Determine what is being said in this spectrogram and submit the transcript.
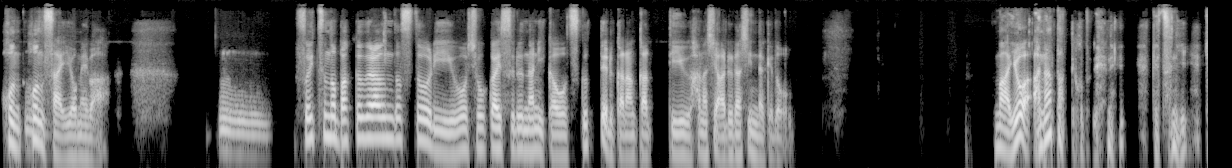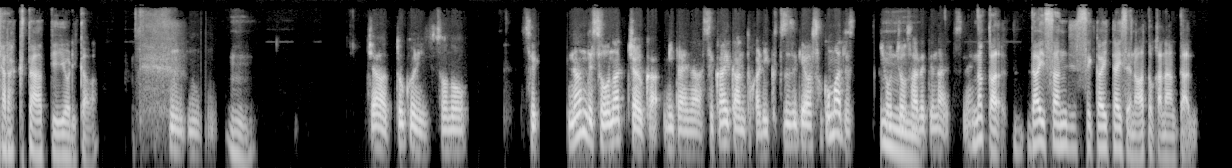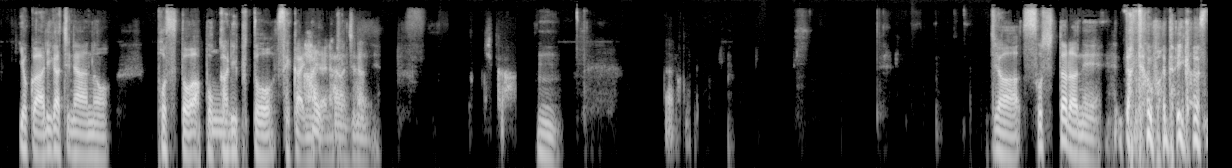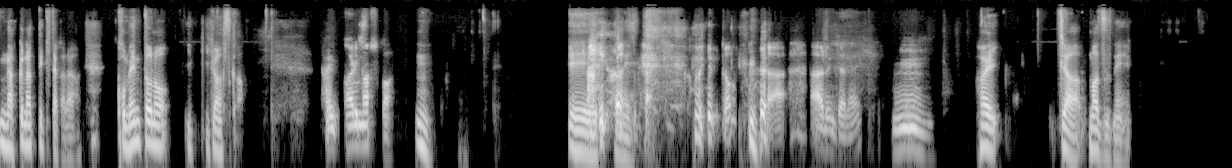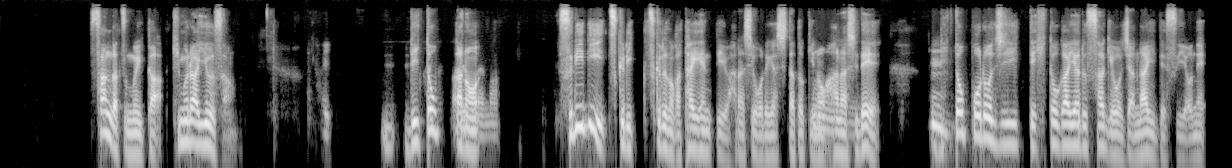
本、うん本さえ読めば、うん。そいつのバックグラウンドストーリーを紹介する何かを作ってるかなんかっていう話あるらしいんだけど、まあ、要はあなたってことだよね。別にキャラクターっていうよりかは。うんうん、うん。じゃあ、特にその、せ、なんでそうなっちゃうかみたいな世界観とか理屈付けはそこまで強調されてないですね。なんか、第三次世界大戦の後かなんか、よくありがちなあの、ポストアポカリプト世界みたいな感じなんで。かうん。なるほど。じゃあ、そしたらね、だんだん話題がなくなってきたから、コメントのいいきますか。ありますか？えー、っとね、コメント？ああるんじゃない？うん。はい。じゃあ、まずね、3月6日、木村優さん。はい。リト、あのりがとうござ、います。3D 作り、作るのが大変っていう話を俺がした時の話で、うん。リトポロジーって人がやる作業じゃないですよね。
